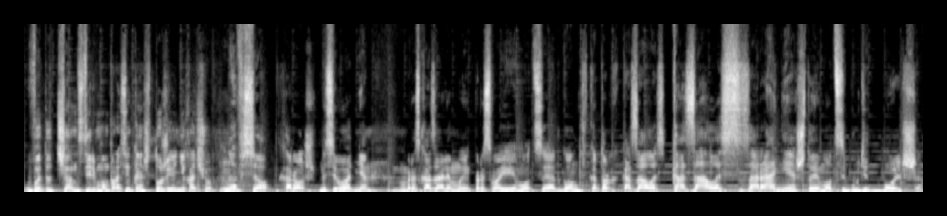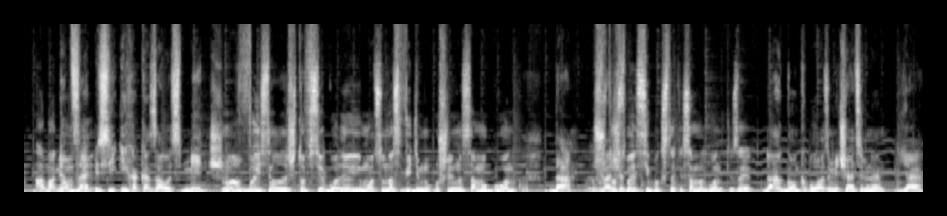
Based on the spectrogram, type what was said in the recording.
в этот чан с дерьмом просить, конечно, тоже я не хочу. Ну все, хорош. На сегодня рассказали мы про свои эмоции от гонки, в которых казалось, казалось заранее, что эмоций будет больше. А На потом момент вы- записи их оказалось меньше. Ну, выяснилось, что все годы эмоции у нас, видимо, ушли на саму гонку. да, Что значит, спасибо, кстати, самой гонке за это. да, гонка была замечательная. Замечательная. Я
